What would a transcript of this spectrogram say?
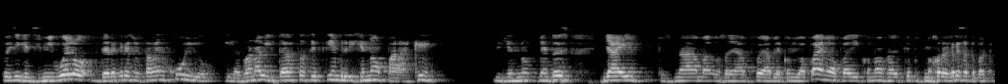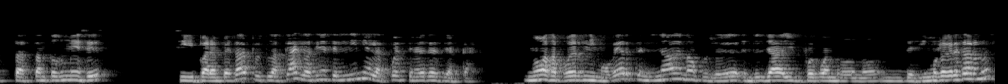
pues dije, si mi vuelo de regreso estaba en julio y las van a habilitar hasta septiembre, dije, no, ¿para qué? Dije, no, entonces ya ahí, pues nada más, o sea, ya fue, hablé con mi papá y mi papá dijo, no, sabes que pues mejor regrésate para que estás tantos meses. Si para empezar, pues las clases las tienes en línea y las puedes tener desde acá. No vas a poder ni moverte ni nada, no, pues entonces ya ahí fue cuando no, decidimos regresarnos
